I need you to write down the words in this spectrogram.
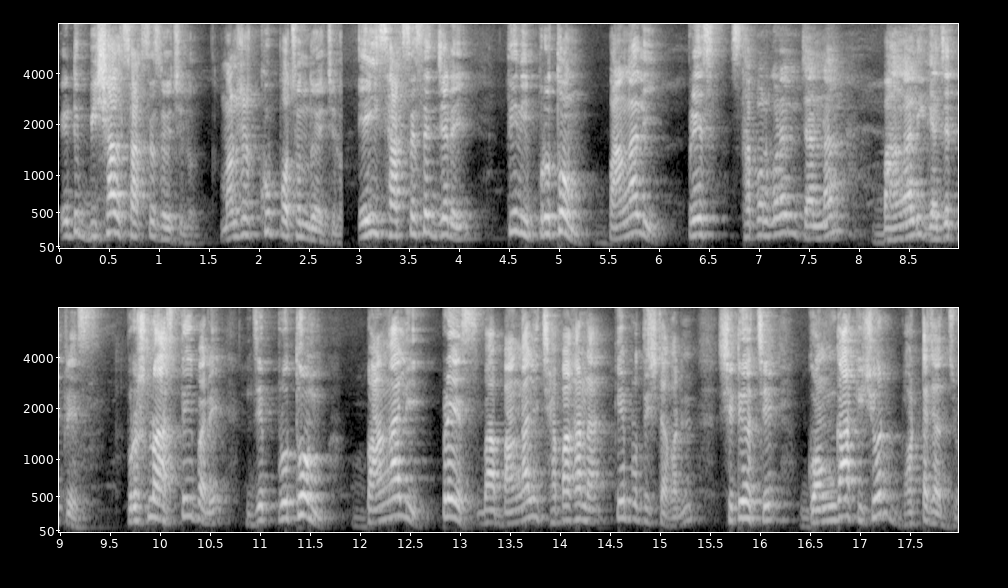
এটি বিশাল সাকসেস হয়েছিল, মানুষের খুব পছন্দ হয়েছিল। এই সাকসেসের জেরেই তিনি প্রথম বাঙালি প্রেস স্থাপন করেন, যার নাম বাঙালি গ্যাজেট প্রেস। প্রশ্ন আসতেই পারে যে প্রথম বাঙালি প্রেস বা বাঙালি ছাপাখানা কে প্রতিষ্ঠা করেন? সেটি হচ্ছে গঙ্গা কিশোর ভট্টাচার্য।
